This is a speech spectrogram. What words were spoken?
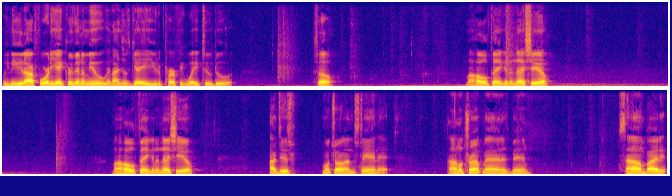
We need our 40 acres and a mule, and I just gave you the perfect way to do it. So, my whole thing in a nutshell. My whole thing in a nutshell. I just want y'all to understand that Donald Trump, man, has been soundbited,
